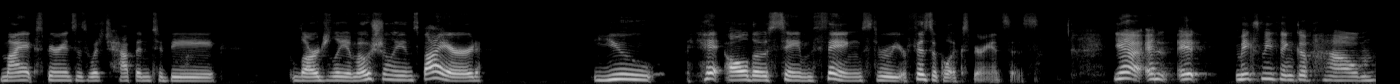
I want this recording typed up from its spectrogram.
my experiences which happen to be largely emotionally inspired you hit all those same things through your physical experiences. Yeah and it makes me think of how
